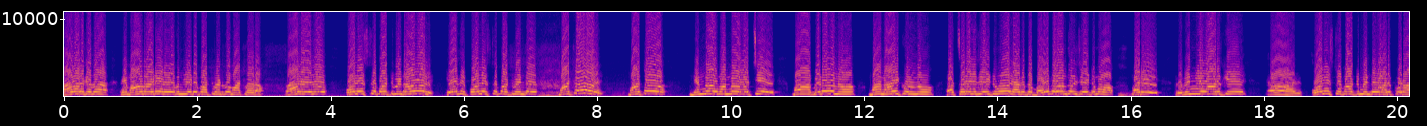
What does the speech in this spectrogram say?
రావాలి కదా. మేము ఆల్రెడీ రెవెన్యూ డిపార్ట్మెంట్తో మాట్లాడాం. రాలేదు. పోలీస్ డిపార్ట్మెంట్ రావాలి. ఏది పోలీస్ డిపార్ట్మెంట్? మాట్లాడాలి. మాతో నిన్న మొన్న వచ్చి మా బిడవను మా నాయకులను హెచ్చరిక చేయటమో లేకపోతే భయభ్రాంతులు చేయటమో మరి రెవెన్యూ వారికి పోలీస్ డిపార్ట్మెంట్ వారికి కూడా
